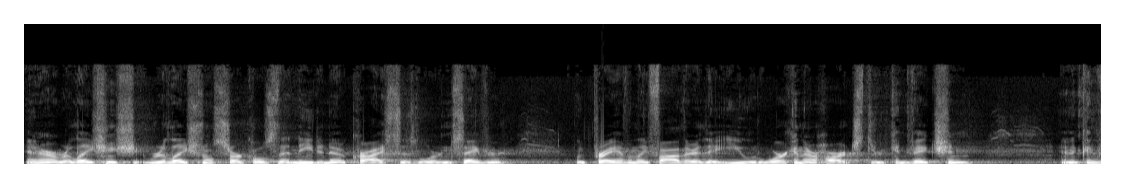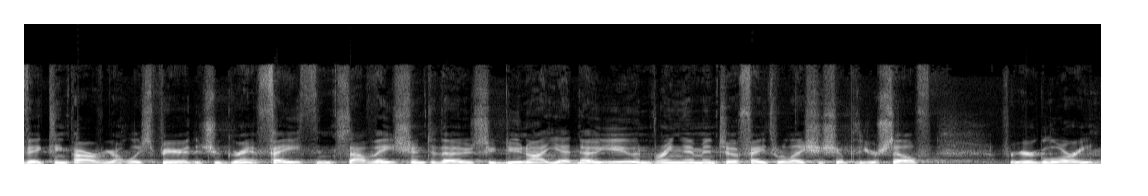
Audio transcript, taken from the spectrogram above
in our relationship, relational circles that need to know Christ as Lord and Savior. We pray, Heavenly Father, that you would work in their hearts through conviction and the convicting power of your Holy Spirit, that you grant faith and salvation to those who do not yet know you and bring them into a faith relationship with yourself for your glory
